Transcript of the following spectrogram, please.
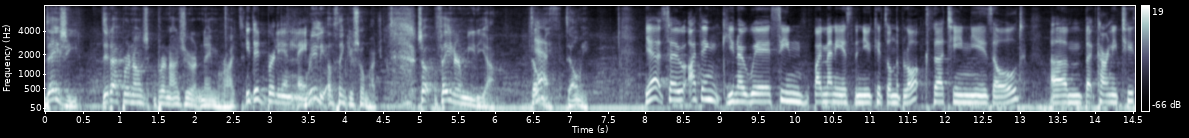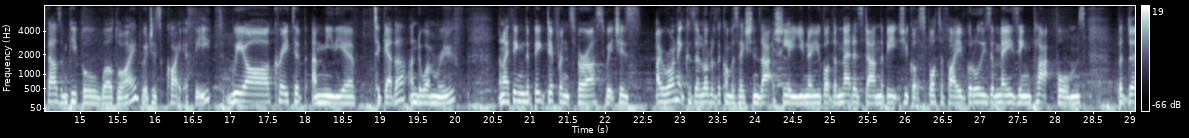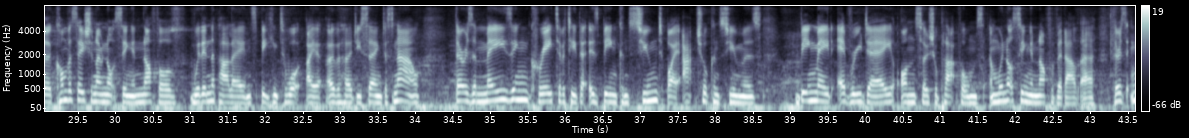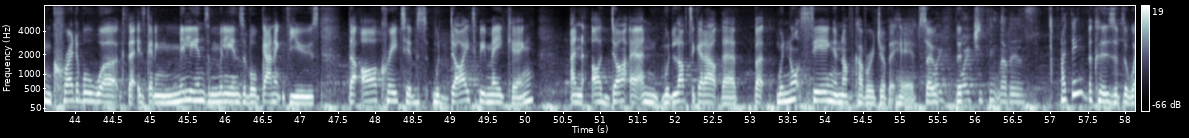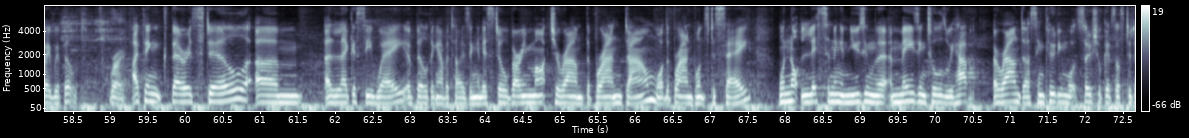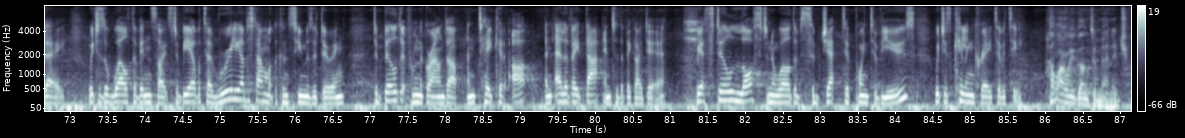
Daisy, did I pronounce pronounce your name right? You did brilliantly. Really? Oh, thank you so much. So, VaynerMedia. Tell Yes. me. Tell me. Yeah, so I think, you know, we're seen by many as the new kids on the block, 13 years old, um, but currently 2,000 people worldwide, which is quite a feat. We are creative and media together under one roof. And I think the big difference for us, which is ironic because a lot of the conversations actually, you know, you've got the metas down the beach, you've got Spotify, you've got all these amazing platforms. But the conversation I'm not seeing enough of within the Palais and speaking to what I overheard you saying just now, there is amazing creativity that is being consumed by actual consumers being made every day on social platforms and we're not seeing enough of it out there there's incredible work that is getting millions and millions of organic views that our creatives would die to be making and are di- and would love to get out there but we're not seeing enough coverage of it here. So why, the- why do you think that is? I think because of the way we're built. Right. I think there is still um, a legacy way of building advertising. And is still very much around the brand down, what the brand wants to say. We're not listening and using the amazing tools we have around us, including what social gives us today, which is a wealth of insights to be able to really understand what the consumers are doing, to build it from the ground up and take it up and elevate that into the big idea. We are still lost in a world of subjective point of views, which is killing creativity How are we going to manage?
